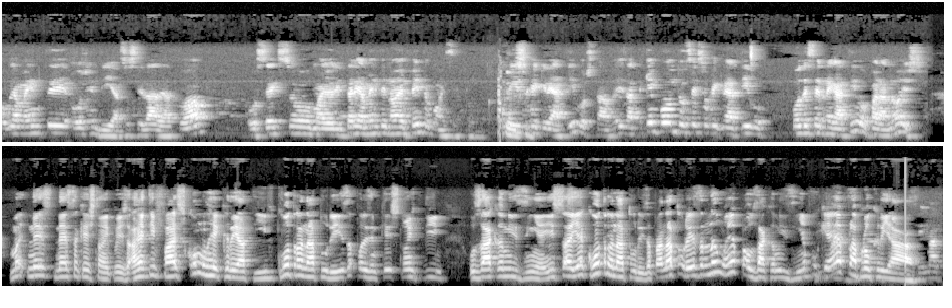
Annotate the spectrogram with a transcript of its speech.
obviamente hoje em dia, a sociedade atual, o sexo maioritariamente não é feito com esse fim. Fins recreativos, talvez. Até que ponto o sexo recreativo pode ser negativo para nós? Mas nessa questão aí, a gente faz como recreativo, contra a natureza, por exemplo, questões de usar camisinha. Isso aí é contra a natureza. Para a natureza não é para usar camisinha, porque é para procriar. Sim, mas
